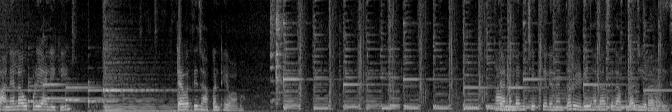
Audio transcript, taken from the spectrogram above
पाण्याला उकळी आली की त्यावरती झाकण ठेवावं. त्यानंतर चेक केल्यानंतर रेडी झाला असेल आपला जिरा राईस.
